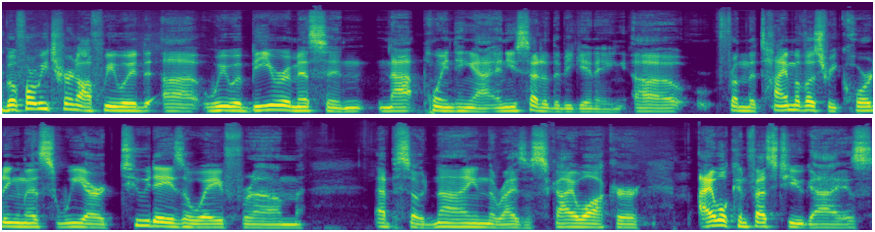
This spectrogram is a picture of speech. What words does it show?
before we turn off, we would uh, we would be remiss in not pointing out. And you said at the beginning, uh, from the time of us recording this, we are two days away from episode nine, the Rise of Skywalker. I will confess to you guys,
